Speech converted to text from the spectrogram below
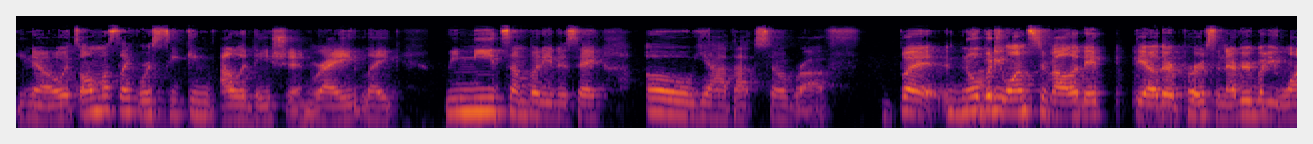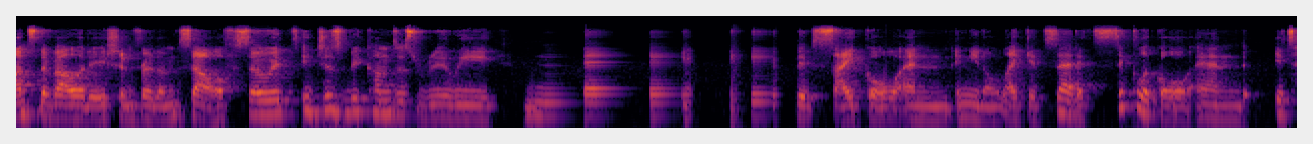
you know, it's almost like we're seeking validation, right? Like we need somebody to say, oh, yeah, that's so rough. But nobody wants to validate the other person. Everybody wants the validation for themselves. So it, it just becomes this really cycle. And, and, you know, like it said, it's cyclical and it's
